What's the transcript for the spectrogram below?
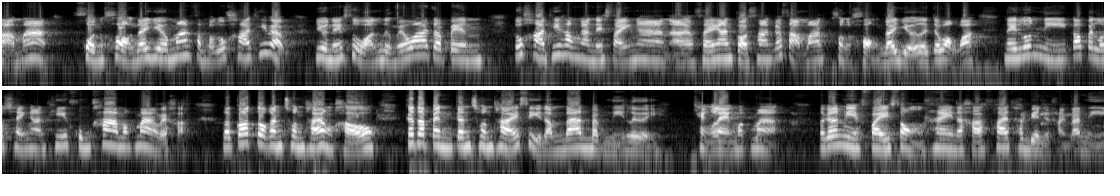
สามารถขนของได้เยอะมากสำหรับลูกค้าที่แบบอยู่ในสวนหรือไม่ว่าจะเป็นลูกค้าที่ทำงานในไซต์งานอ่าไซต์งานก่อสร้างก็สามารถขนของได้เยอะเลยจะบอกว่าในรุ่นนี้ก็เป็นรถใช้งานที่คุ้มค่ามาก ๆเลยค่ะ แล้วก็ตัวกันชนท้ายของเขาก็จะเป็นกันชนท้ายสีดำด้านแบบนี้เลย แข็งแรงมากๆ แล้วก็จะมีไฟส่องให้นะคะป้ายทะเบียนอยู่ทางด้านนี้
